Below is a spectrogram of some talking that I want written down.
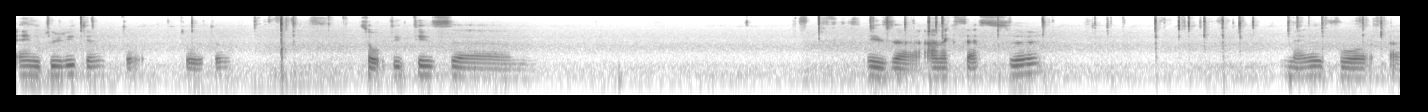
And it will return to total. So it is um, is uh, an accessor method for um,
